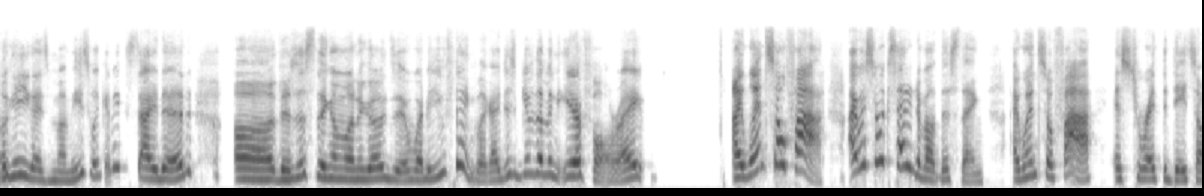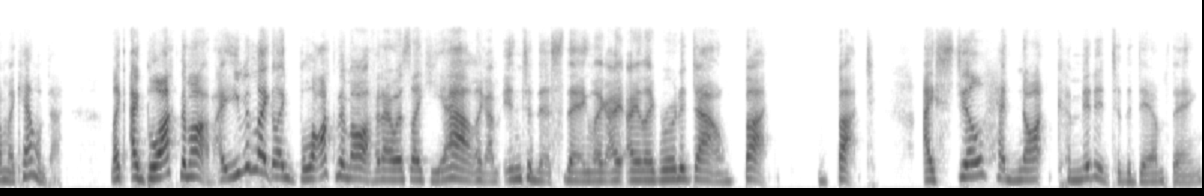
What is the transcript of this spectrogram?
okay, you guys, mummies, wicked excited. Uh, there's this thing I'm want to go to. What do you think? Like, I just give them an earful, right? I went so far. I was so excited about this thing. I went so far as to write the dates on my calendar. Like I blocked them off. I even like like blocked them off, and I was like, yeah, like I'm into this thing. Like I, I like wrote it down, but but I still had not committed to the damn thing.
